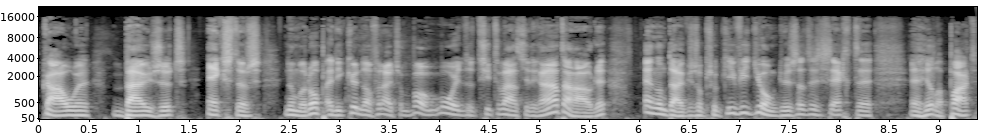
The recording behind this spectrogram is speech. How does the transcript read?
kauwen, buizerd, eksters, noem maar op. En die kunnen dan vanuit zo'n boom mooi de situatie in de gaten houden. En dan duiken ze op zo'n kievietjong. Dus dat is echt uh, heel apart.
